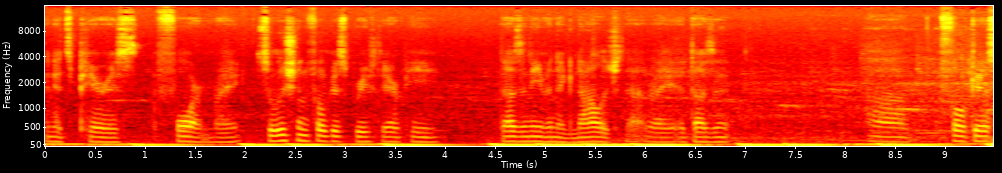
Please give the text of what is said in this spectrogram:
in its purest form, right? Solution focused brief therapy doesn't even acknowledge that, right? It doesn't uh, focus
